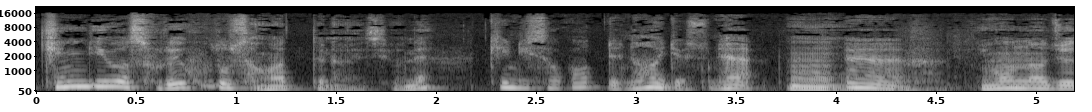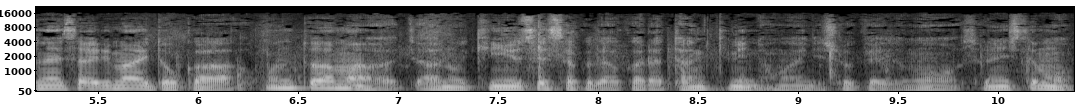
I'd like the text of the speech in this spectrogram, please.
金利はそれほど下がってないですよね。金利下がってないですね。うん。うん、日本の10年債利回りとか、本当はまあ、あの、金融政策だから短期利の方がいいんでしょうけれども、それにしても、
